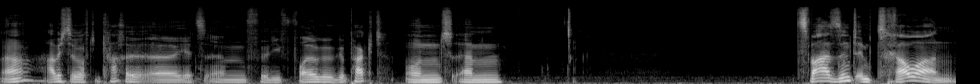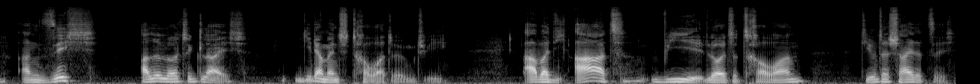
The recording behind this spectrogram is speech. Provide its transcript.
ja, habe ich sogar auf die Kachel äh, jetzt ähm, für die Folge gepackt. Und ähm, zwar sind im Trauern an sich alle Leute gleich. Jeder Mensch trauert irgendwie. Aber die Art, wie Leute trauern, die unterscheidet sich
